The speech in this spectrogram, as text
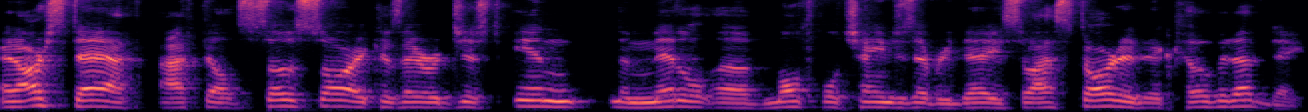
And our staff, I felt so sorry because they were just in the middle of multiple changes every day. So I started a COVID update.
